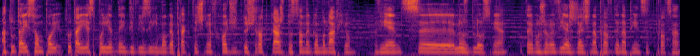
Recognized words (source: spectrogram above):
A tutaj są po, tutaj jest po jednej dywizji i mogę praktycznie wchodzić do środka aż do samego Monachium. Więc yy, luz blues, nie? Tutaj możemy wjeżdżać naprawdę na 500%.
